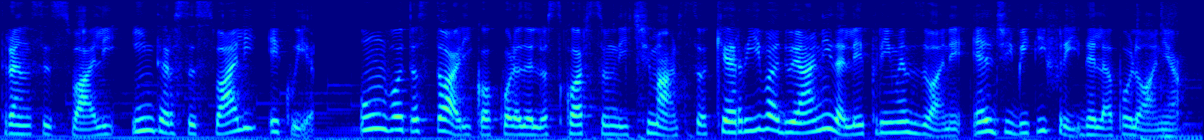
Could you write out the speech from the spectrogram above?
transessuali, intersessuali e queer. Un voto storico, quello dello scorso 11 marzo, che arriva a due anni dalle prime zone LGBT free della Polonia.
